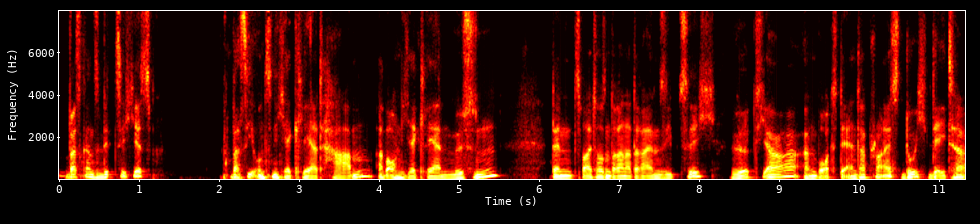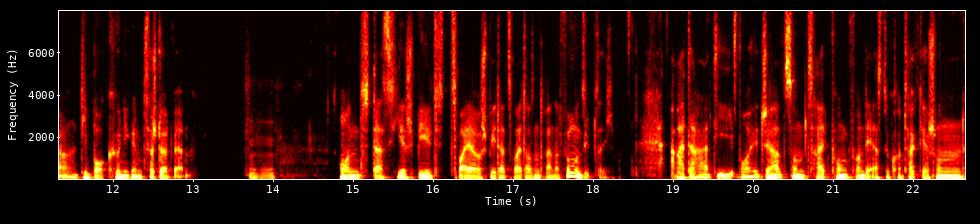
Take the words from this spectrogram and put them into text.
Was ganz witzig ist, was sie uns nicht erklärt haben, aber auch nicht erklären müssen. Denn 2373 wird ja an Bord der Enterprise durch Data die Borgkönigin zerstört werden. Mhm. Und das hier spielt zwei Jahre später, 2375. Aber da die Voyager zum Zeitpunkt von der erste Kontakt ja schon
